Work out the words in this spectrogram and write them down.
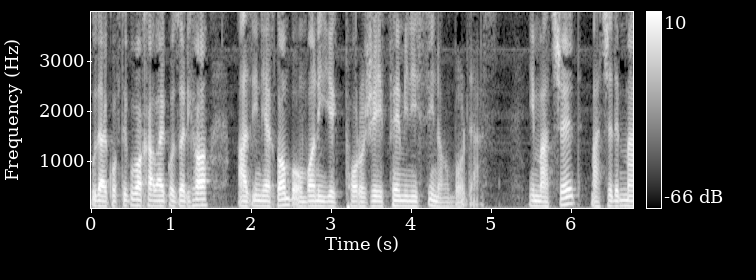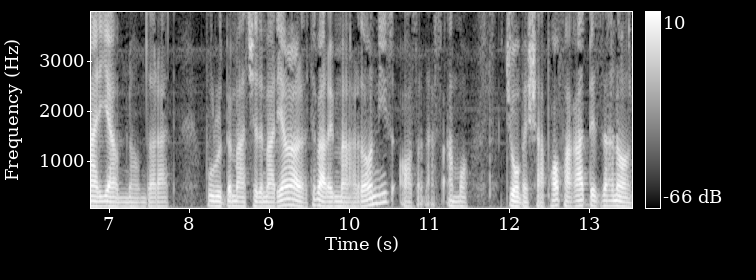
او در گفتگو با خبرگزاری ها از این اقدام به عنوان یک پروژه فمینیستی نام برده است. این مسجد مسجد مریم نام دارد. ورود به مسجد مریم البته برای مردان نیز آزاد است. اما جمعه شبها فقط به زنان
